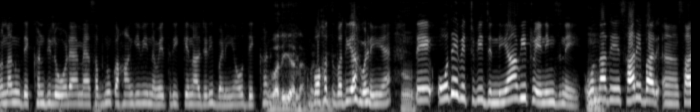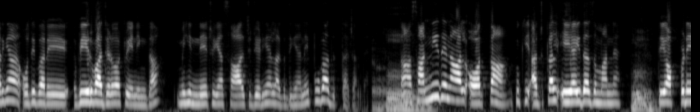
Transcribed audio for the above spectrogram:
ਉਹਨਾਂ ਨੂੰ ਦੇਖਣ ਦੀ ਲੋੜ ਹੈ। ਮੈਂ ਸਭ ਨੂੰ ਕਹਾਂਗੀ ਵੀ ਨਵੇਂ ਤਰੀਕੇ ਨਾਲ ਜਿਹੜੀ ਬਣੀ ਆ ਉਹ ਦੇਖਣ। ਬਹੁਤ ਵਧੀਆ ਬਣੀ ਹੈ। ਤੇ ਉਹਦੇ ਵਿੱਚ ਵੀ ਜਿੰਨੀਆਂ ਵੀ ਟ੍ਰੇਨਿੰਗਸ ਨੇ ਉਹਨਾਂ ਦੇ ਸਾਰੇ ਸਾਰੀਆਂ ਉਹਦੇ ਬਾਰੇ ਵੇਰਵਾ ਜਿਹੜਾ ਟ੍ਰੇਨਿੰਗ ਦਾ ਮਹੀਨੇ ਚ ਜਾਂ ਸਾਲ ਚ ਜਿਹੜੀਆਂ ਲੱਗਦੀਆਂ ਨੇ ਪੂਰਾ ਦਿੱਤਾ ਜਾਂਦਾ ਹੈ। ਤਾਂ ਆਸਾਨੀ ਦੇ ਨਾਲ ਔਰਤਾਂ ਕਿਉਂਕਿ ਅੱਜ ਕੱਲ AI ਦਾ ਜ਼ਮਾਨਾ ਹੈ ਤੇ ਆਪਣੇ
